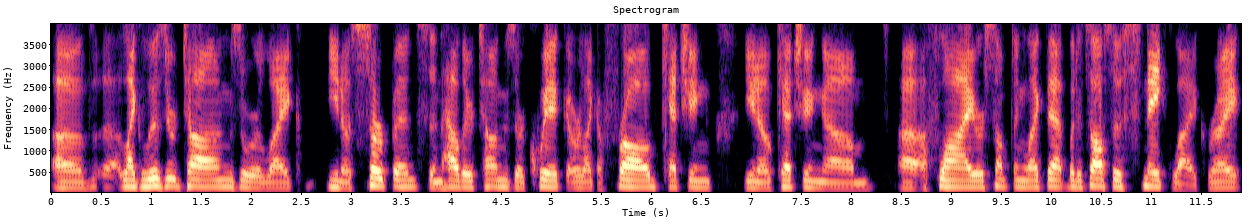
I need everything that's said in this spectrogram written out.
of uh, like lizard tongues or like you know serpents and how their tongues are quick or like a frog catching you know catching um, a fly or something like that but it's also snake like right?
